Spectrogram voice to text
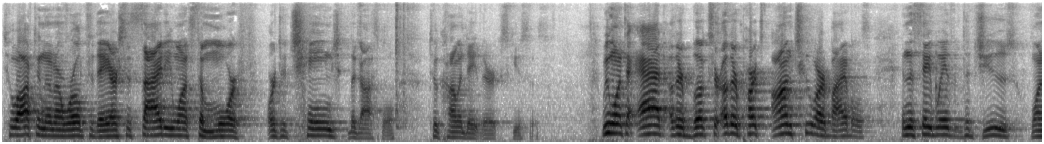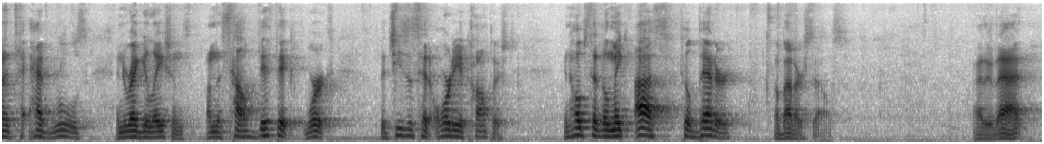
Too often in our world today, our society wants to morph or to change the gospel to accommodate their excuses. We want to add other books or other parts onto our Bibles in the same way that the Jews wanted to add rules and regulations on the salvific work that Jesus had already accomplished in hopes that it'll make us feel better about ourselves. Either that,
